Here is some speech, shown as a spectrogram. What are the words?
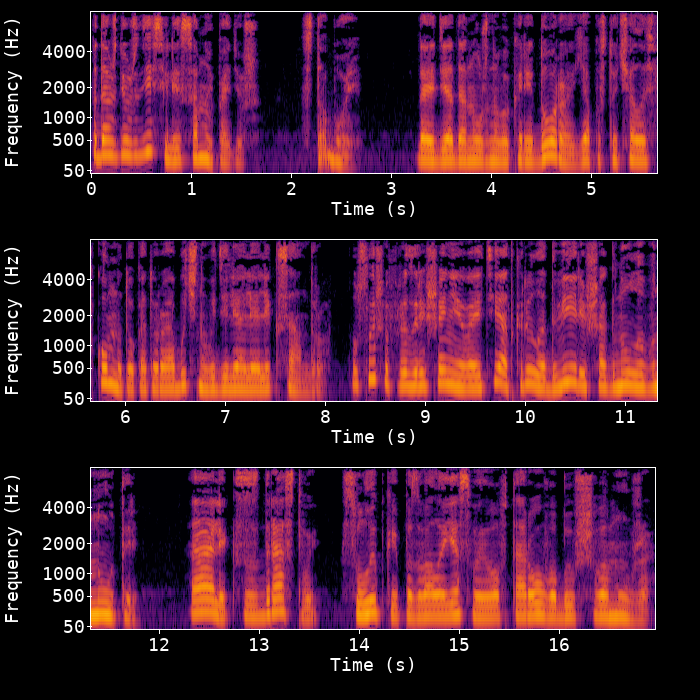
Подождешь здесь или со мной пойдешь?» «С тобой». Дойдя до нужного коридора, я постучалась в комнату, которую обычно выделяли Александру. Услышав разрешение войти, открыла дверь и шагнула внутрь. «Алекс, здравствуй!» С улыбкой позвала я своего второго бывшего мужа.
